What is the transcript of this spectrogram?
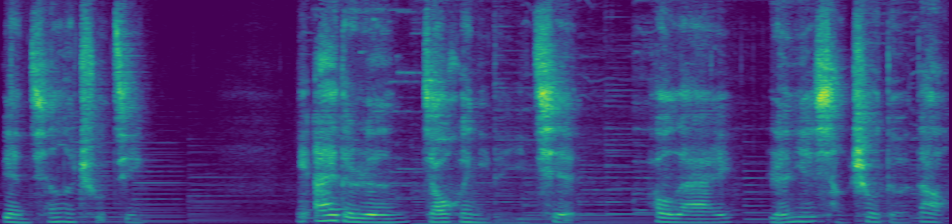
变迁了处境。你爱的人教会你的一切，后来人也享受得到。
